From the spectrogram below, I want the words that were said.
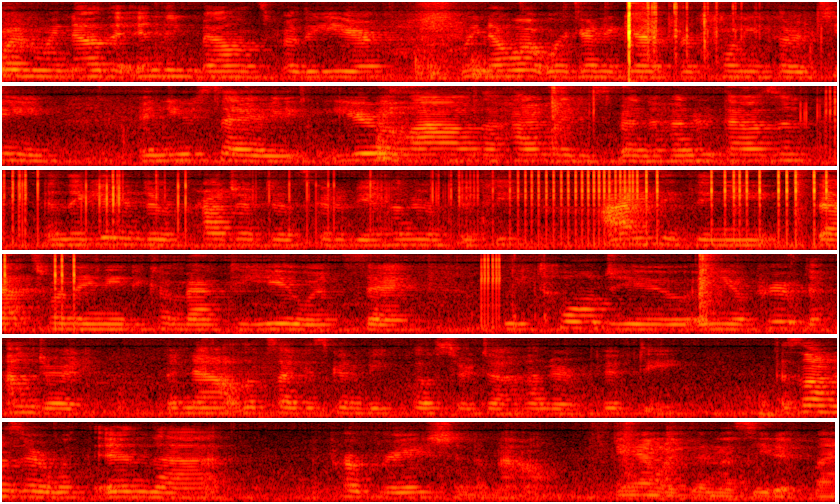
when we know the ending balance for the year, we know what we're gonna get for twenty thirteen, and you say you allow the highway to spend a hundred thousand, and they get into a project that's be a hundred and fifty, I think they need, that's when they need to come back to you and say, we told you, and you approved a hundred, but now it looks like it's gonna be closer to a hundred and fifty, as long as they're within that appropriation amount. And within the CEDIT plan.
